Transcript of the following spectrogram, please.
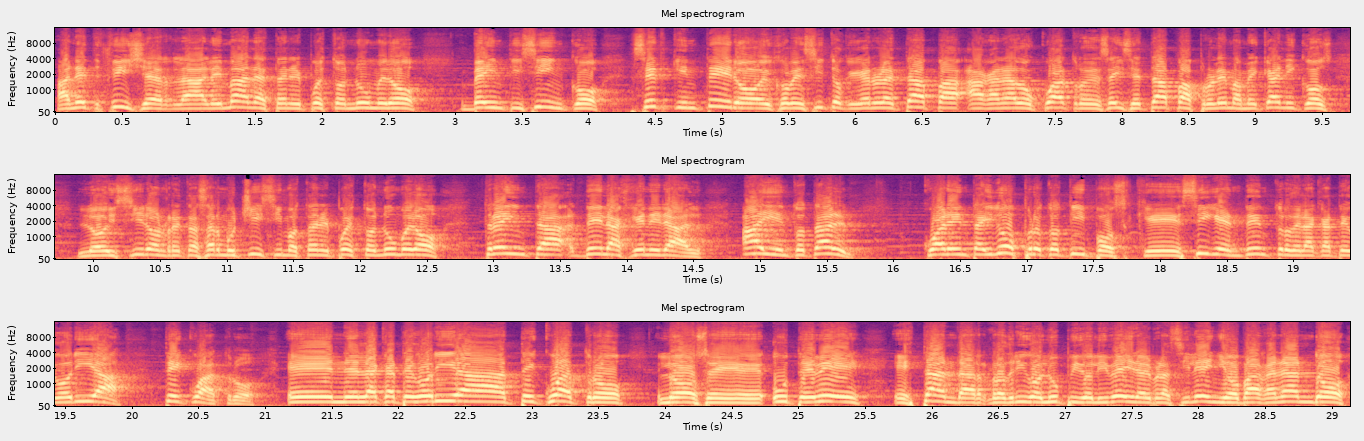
Annette Fischer, la alemana, está en el puesto número 25. Seth Quintero, el jovencito que ganó la etapa, ha ganado 4 de 6 etapas. Problemas mecánicos lo hicieron retrasar muchísimo. Está en el puesto número 30 de la general. Hay en total 42 prototipos que siguen dentro de la categoría T4. En la categoría T4, los eh, UTV estándar, Rodrigo Lupi de Oliveira, el brasileño, va ganando.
